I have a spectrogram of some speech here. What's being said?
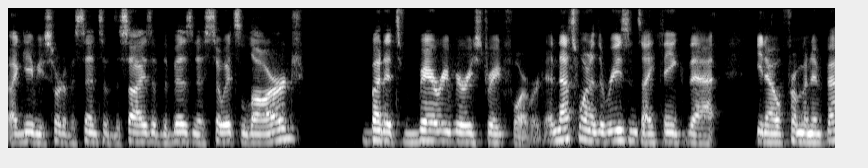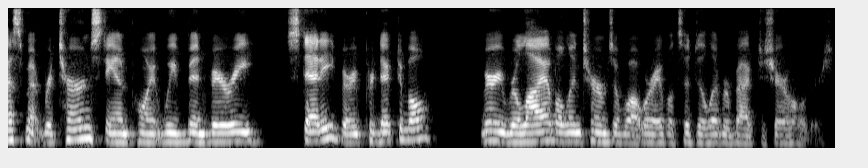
I gave you sort of a sense of the size of the business. So it's large, but it's very, very straightforward. And that's one of the reasons I think that, you know, from an investment return standpoint, we've been very steady, very predictable, very reliable in terms of what we're able to deliver back to shareholders.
